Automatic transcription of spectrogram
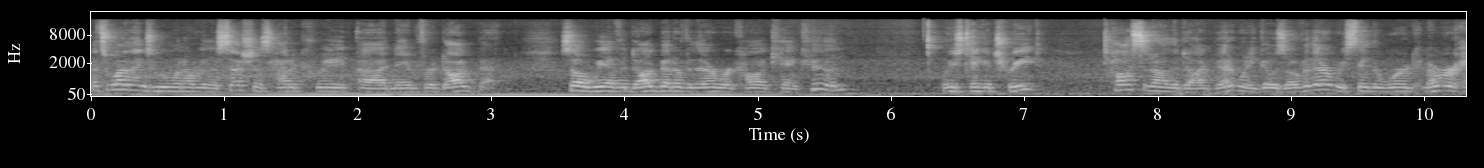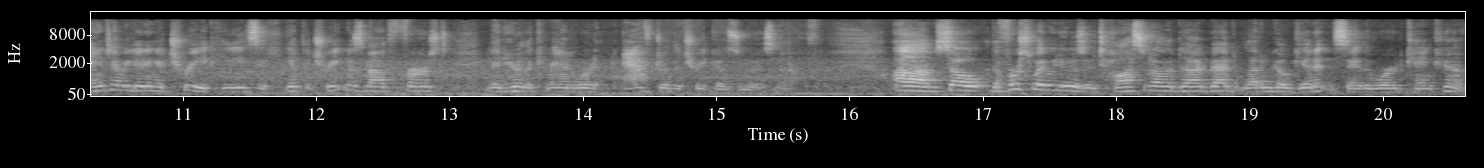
That's one of the things we went over in the session is how to create a name for a dog bed. So we have a dog bed over there we're calling Cancun. We just take a treat, toss it on the dog bed. When he goes over there, we say the word. Remember, anytime you're getting a treat, he needs to get the treat in his mouth first, and then hear the command word after the treat goes into his mouth. Um, so the first way we do is we toss it on the dog bed, let him go get it, and say the word Cancun.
